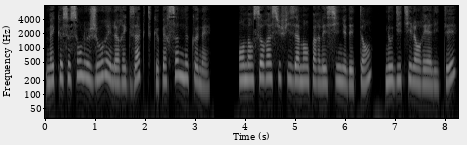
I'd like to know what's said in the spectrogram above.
mais que ce sont le jour et l'heure exacte que personne ne connaît. On en saura suffisamment par les signes des temps, nous dit-il en réalité,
